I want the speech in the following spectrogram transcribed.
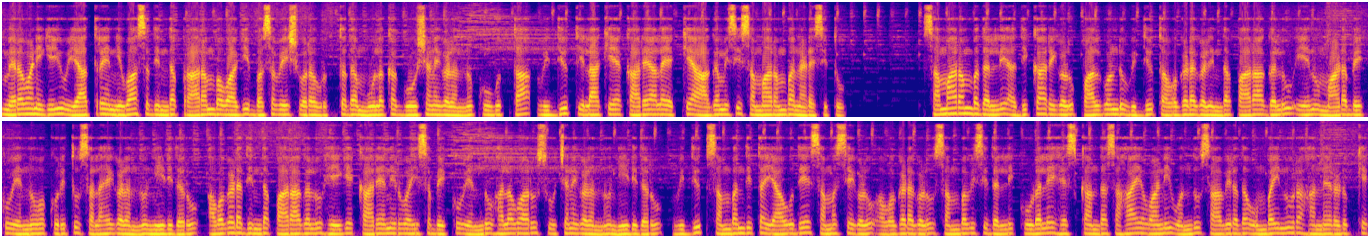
ಮೆರವಣಿಗೆಯು ಯಾತ್ರೆ ನಿವಾಸದಿಂದ ಪ್ರಾರಂಭವಾಗಿ ಬಸವೇಶ್ವರ ವೃತ್ತದ ಮೂಲಕ ಘೋಷಣೆಗಳನ್ನು ಕೂಗುತ್ತಾ ವಿದ್ಯುತ್ ಇಲಾಖೆಯ ಕಾರ್ಯಾಲಯಕ್ಕೆ ಆಗಮಿಸಿ ಸಮಾರಂಭ ನಡೆಸಿತು. ಸಮಾರಂಭದಲ್ಲಿ ಅಧಿಕಾರಿಗಳು ಪಾಲ್ಗೊಂಡು ವಿದ್ಯುತ್ ಅವಘಡಗಳಿಂದ ಪಾರಾಗಲು ಏನು ಮಾಡಬೇಕು ಎನ್ನುವ ಕುರಿತು ಸಲಹೆಗಳನ್ನು ನೀಡಿದರು. ಅವಘಡದಿಂದ ಪಾರಾಗಲು ಹೇಗೆ ಕಾರ್ಯನಿರ್ವಹಿಸಬೇಕು ಎಂದು ಹಲವಾರು ಸೂಚನೆಗಳನ್ನು ನೀಡಿದರು. ವಿದ್ಯುತ್ ಸಂಬಂಧಿತ ಯಾವುದೇ ಸಮಸ್ಯೆಗಳು, ಅವಘಡಗಳು ಸಂಭವಿಸಿದಲ್ಲಿ ಕೂಡಲೇ ಹೆಸ್ಕಾಂದ ಸಹಾಯವಾಣಿ ಒಂದು ಸಾವಿರದ ಒಂಬೈನೂರ ಹನ್ನೆರಡಕ್ಕೆ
